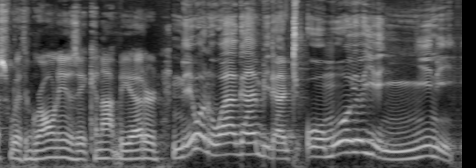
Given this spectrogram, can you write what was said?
us with groanings that cannot be uttered, naye wano waagambira nti omwoyo yennyini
